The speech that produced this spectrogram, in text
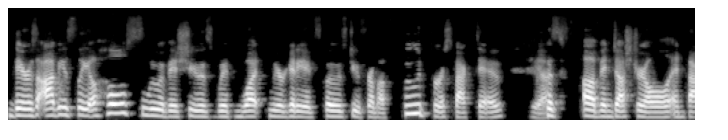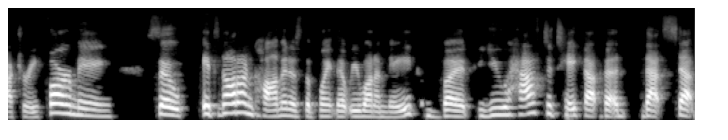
there's obviously a whole slew of issues with what we're getting exposed to from a food perspective because yeah. of industrial and factory farming, so it's not uncommon is the point that we want to make, but you have to take that bed, that step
